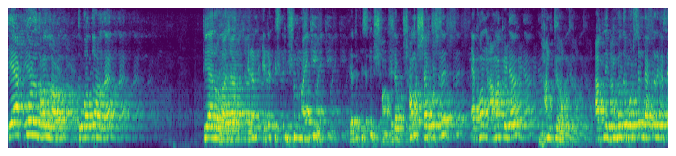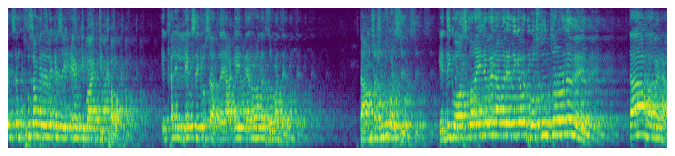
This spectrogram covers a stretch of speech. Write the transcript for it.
এক করে ধরলাম, তো কত হাজার? তেরো হাজার। এটা এটা প্রেসক্রিপশন নয় কি? এটা তো প্রেসক্রিপশন এটা সমস্যা পড়ছে এখন আমাকে এটা ভাঙতে হবে। আপনি বিপদে পড়ছেন, ডাক্তারের কাছে গেছেন, খোসা মেরে লিখেছে অ্যান্টিবায়োটিক খাও এ খালি লেখছে খোসা, তাই আগে তেরো হাজার জমা দেন। তামসা শুরু করছে। এদিকে ওয়াশ করাই নেবেন, আবার এদিকে আবার প্রশ্ন উত্তরও নেবেন। তা হবে না।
